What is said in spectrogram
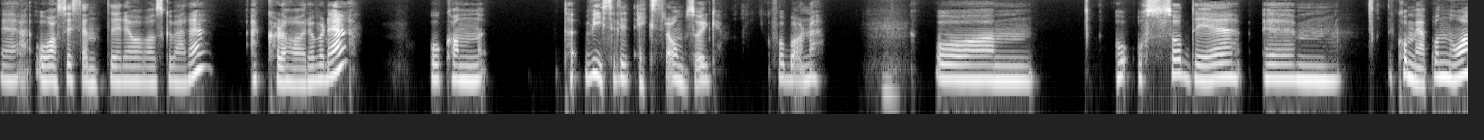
eh, og assistenter og hva det skal være, er klar over det og kan ta, vise litt ekstra omsorg for barnet. Mm. Og, mm, og også det um, Det kommer jeg på nå,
